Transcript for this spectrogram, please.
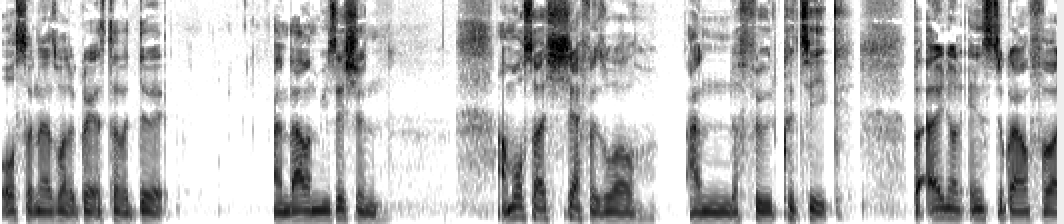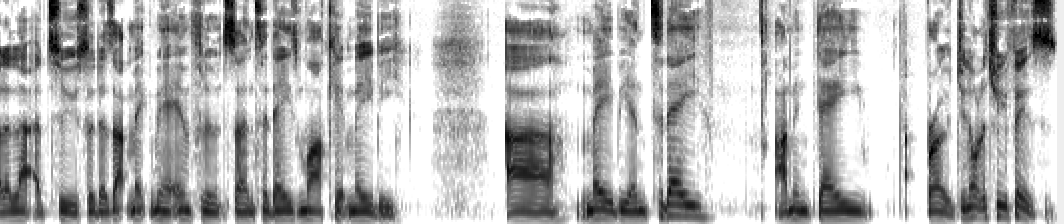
also known as one of the greatest to ever do it. And I'm a musician. I'm also a chef as well, and a food critique, but only on Instagram for the latter two. So does that make me an influencer in today's market? Maybe. Uh, maybe. And today, I'm in day, bro. Do you know what the truth is?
